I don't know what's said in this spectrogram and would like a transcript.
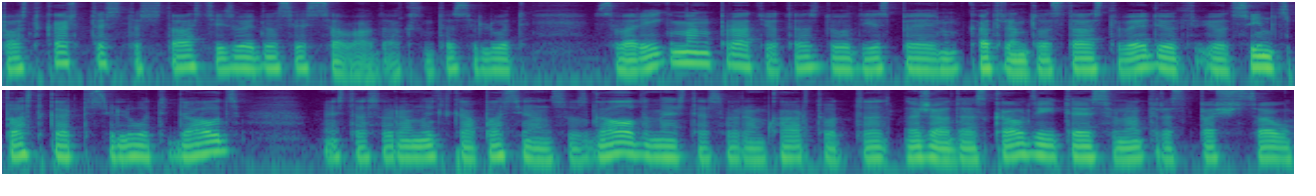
pastkartes, tas stāsts izveidosies savādāks. Un tas ir ļoti svarīgi, manuprāt, jo tas dod iespēju nu, katram to stāstu veidot, jo simts pastkartes ir ļoti daudz Mēs tās varam likt kā pasjāns uz galda, mēs tās varam kārtot dažādās kaudzītēs un atrast pašu savu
